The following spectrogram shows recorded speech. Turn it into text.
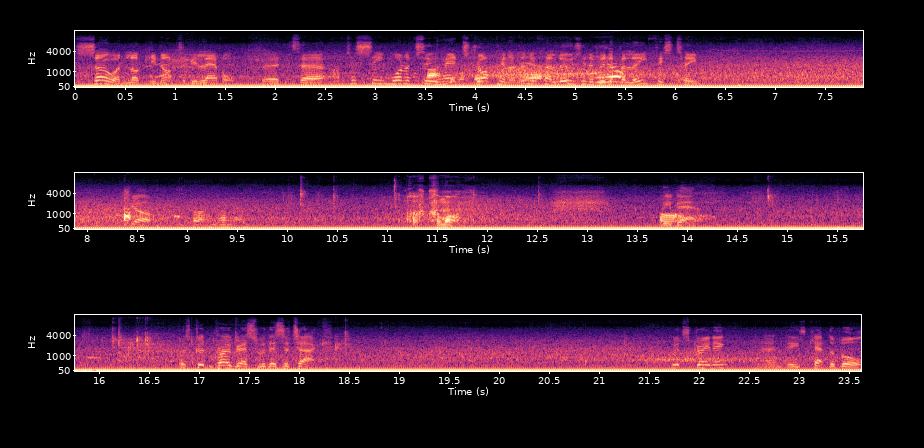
So unlucky not to be level. But uh, I've just seen one or two heads dropping. I don't know if they're losing a bit of belief, this team. Job. Oh, come on. Rivera. There's good progress with this attack. Good screening, and he's kept the ball.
